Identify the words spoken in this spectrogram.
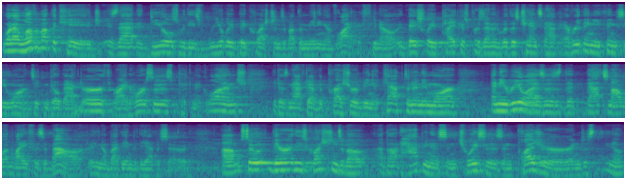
what I love about the cage is that it deals with these really big questions about the meaning of life. You know, basically, Pike is presented with this chance to have everything he thinks he wants. He can go back to Earth, ride horses, picnic lunch. He doesn't have to have the pressure of being a captain anymore. And he realizes that that's not what life is about. You know, by the end of the episode. Um, so there are these questions about about happiness and choices and pleasure and just you know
